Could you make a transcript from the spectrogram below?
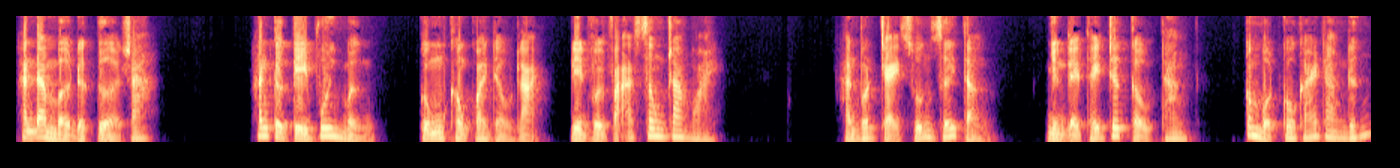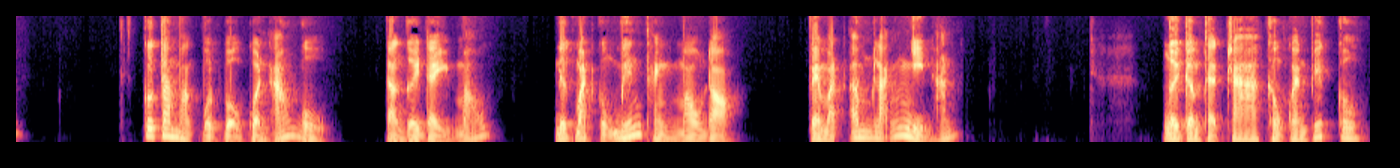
hắn đã mở được cửa ra. Hắn cực kỳ vui mừng, cũng không quay đầu lại, liền vội vã xông ra ngoài. Hắn muốn chạy xuống dưới tầng, nhưng lại thấy trước cầu thang có một cô gái đang đứng. Cô ta mặc một bộ quần áo ngủ, cả người đầy máu, nước mắt cũng biến thành màu đỏ, vẻ mặt âm lãnh nhìn hắn. Người cầm thật ra không quen biết cô.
